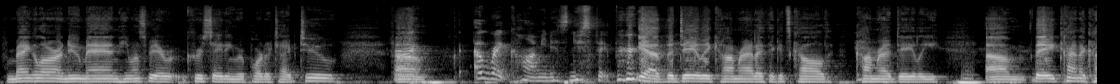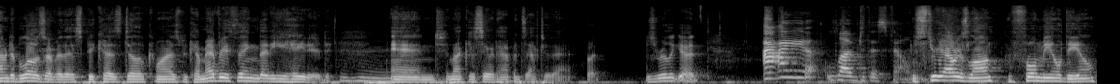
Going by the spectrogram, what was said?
from Bangalore, a new man, he wants to be a crusading reporter type too. For Um, outright communist newspaper. yeah, the Daily Comrade, I think it's called Comrade Daily. Um, they kind of come to blows over this because Dilip Kumar has become everything that he hated, and I'm not going to say what happens after that, but it was really good. I loved this film. It's three hours long, a full meal deal.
